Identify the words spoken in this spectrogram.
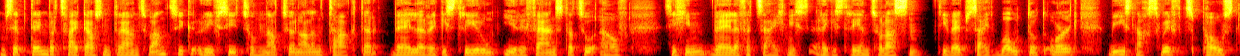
Im September 2023 rief sie zum Nationalen Tag der Wählerregistrierung ihre Fans dazu auf, sich im Wählerverzeichnis registrieren zu lassen. Die Website vote.org wies nach Swifts Post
